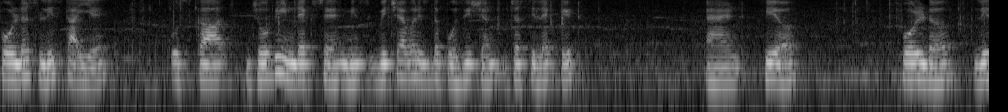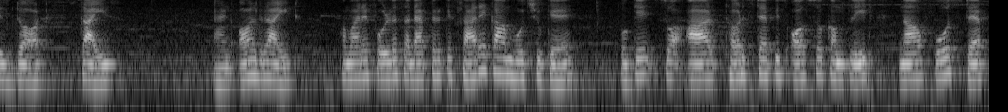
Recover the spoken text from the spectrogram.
फोल्डर्स लिस्ट आई है, उसका जो भी इंडेक्स है means whichever is the position just select it and here folder list dot size and all right हमारे फोल्डर्स अडेप्टर के सारे काम हो चुके हैं okay so our third step is also complete now fourth step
